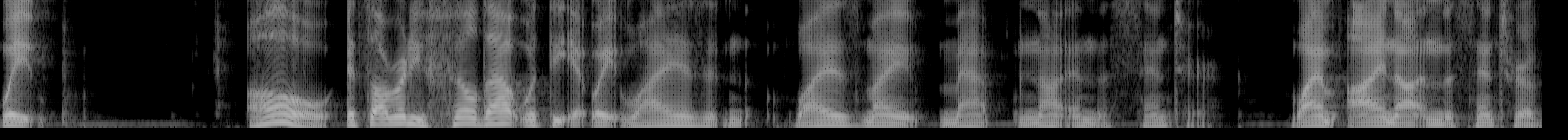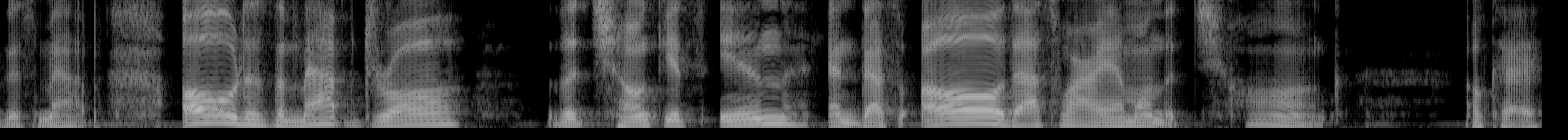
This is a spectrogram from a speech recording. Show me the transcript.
wait. Oh, it's already filled out with the. Wait, why is it? Why is my map not in the center? Why am I not in the center of this map? Oh, does the map draw the chunk it's in? And that's. Oh, that's where I am on the chunk. Okay.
